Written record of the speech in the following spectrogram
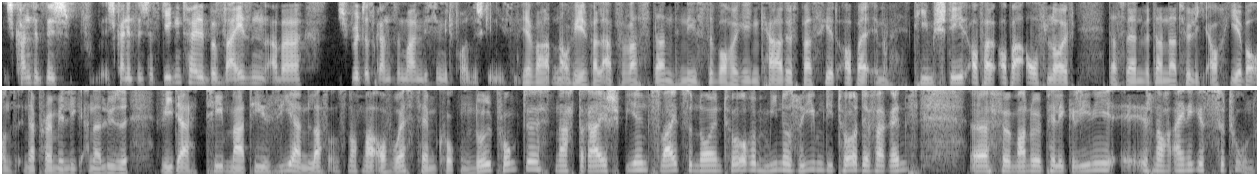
ich kann jetzt nicht, ich kann jetzt nicht das Gegenteil beweisen, aber ich würde das Ganze mal ein bisschen mit Vorsicht genießen. Wir warten auf jeden Fall ab, was dann nächste Woche gegen Cardiff passiert, ob er im Team steht, ob er, ob er aufläuft. Das werden wir dann natürlich auch hier bei uns in der Premier League Analyse wieder thematisieren. Lass uns nochmal auf West Ham gucken. Null Punkte nach drei Spielen, zwei zu neun Tore, minus sieben die Tordifferenz. Äh, für Manuel Pellegrini ist noch einiges zu tun.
